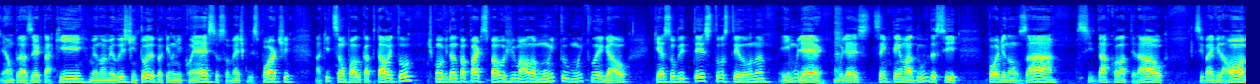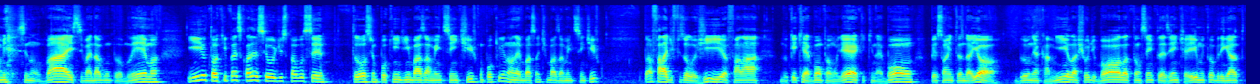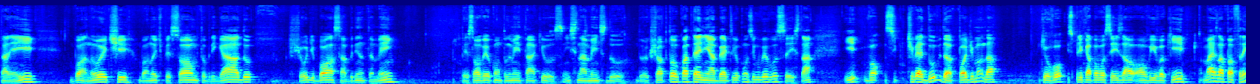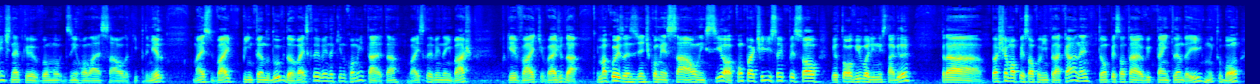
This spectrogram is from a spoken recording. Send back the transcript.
É um prazer estar aqui. Meu nome é Luiz Tintori, para quem não me conhece, eu sou médico do esporte aqui de São Paulo, capital, e estou te convidando para participar hoje de uma aula muito, muito legal que é sobre testosterona em mulher. Mulheres sempre têm uma dúvida se pode ou não usar, se dá colateral, se vai virar homem, se não vai, se vai dar algum problema. E eu tô aqui para esclarecer hoje isso para você. Trouxe um pouquinho de embasamento científico, um pouquinho não, né? Bastante embasamento científico para falar de fisiologia, falar do que, que é bom para mulher, o que, que não é bom. O pessoal entrando aí, ó, Bruno e a Camila, show de bola, estão sempre presentes aí. Muito obrigado por estarem aí. Boa noite, boa noite pessoal, muito obrigado. Show de bola, Sabrina também. O pessoal veio complementar aqui os ensinamentos do, do workshop. Estou com a telinha aberta que eu consigo ver vocês, tá? E bom, se tiver dúvida, pode mandar. Que eu vou explicar para vocês ao, ao, vivo aqui, mais lá para frente, né? Porque vamos desenrolar essa aula aqui primeiro. Mas vai pintando dúvida, vai escrevendo aqui no comentário, tá? Vai escrevendo aí embaixo, porque vai, vai ajudar. E uma coisa, antes de a gente começar a aula em si, ó, compartilhe isso aí pro pessoal. Eu tô ao vivo ali no Instagram para chamar o pessoal para vir para cá, né? Então o pessoal tá, eu vi que tá entrando aí, muito bom.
